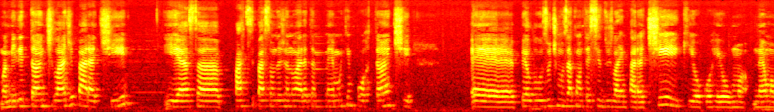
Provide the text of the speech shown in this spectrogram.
uma militante lá de Paraty, e essa participação da Januária também é muito importante é, pelos últimos acontecidos lá em Paraty, que ocorreu uma, né, uma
